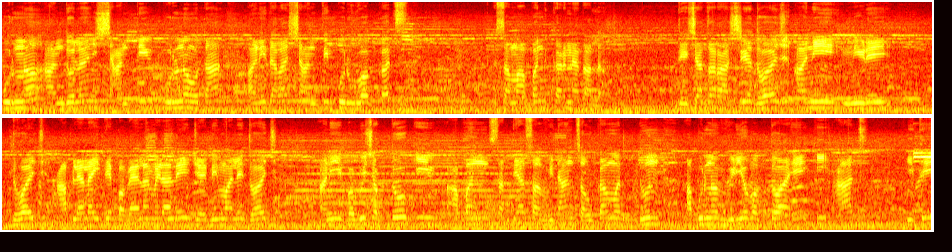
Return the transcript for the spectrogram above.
पूर्ण आंदोलन शांतीपूर्ण होता आणि त्याला शांतीपूर्वकच समापन करण्यात आलं. देशाचा राष्ट्रीय ध्वज आणि निळे ध्वज आपल्याला इथे बघायला मिळाले. जय भीमाले ध्वज. आणि बघू शकतो की आपण सध्या संविधान चौकामधून हा पूर्ण व्हिडिओ बघतो आहे की आज इथे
